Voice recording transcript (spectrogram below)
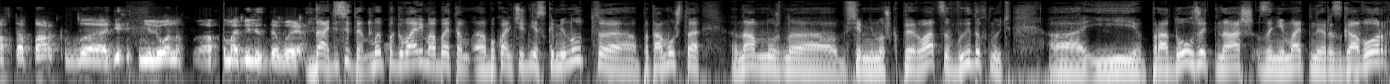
автопарк в 10 миллионов автомобилей с ДВС. Да, действительно, мы поговорим об этом э, буквально через несколько минут, э, потому что нам нужно всем немножко прерваться, выдохнуть э, и продолжить наш занимательный разговор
